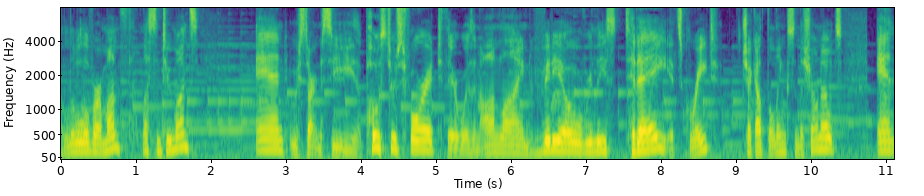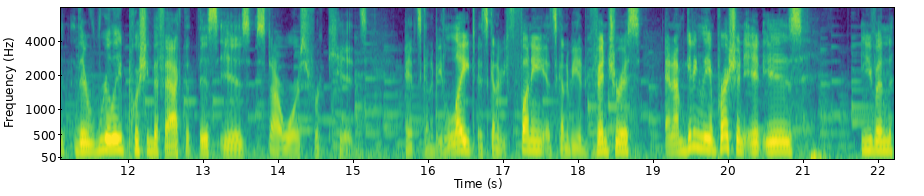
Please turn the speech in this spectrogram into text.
a little over a month, less than two months. And we're starting to see the posters for it. There was an online video released today. It's great. Check out the links in the show notes. And they're really pushing the fact that this is Star Wars for kids. It's going to be light, it's going to be funny, it's going to be adventurous. And I'm getting the impression it is even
